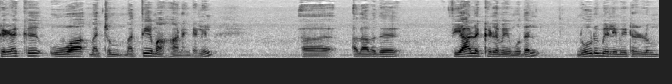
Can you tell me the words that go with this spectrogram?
கிழக்கு ஊவா மற்றும் மத்திய மாகாணங்களில் அதாவது வியாழக்கிழமை முதல் நூறு மில்லிமீட்டரிலும்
